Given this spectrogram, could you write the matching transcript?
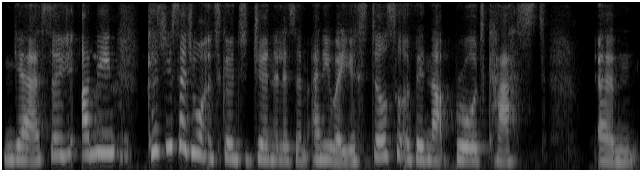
Yeah. So I mean, because you said you wanted to go into journalism anyway, you're still sort of in that broadcast um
